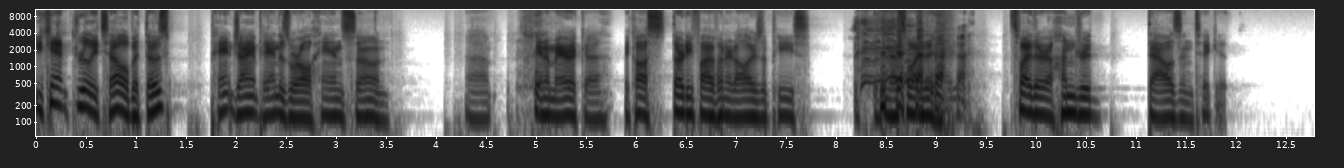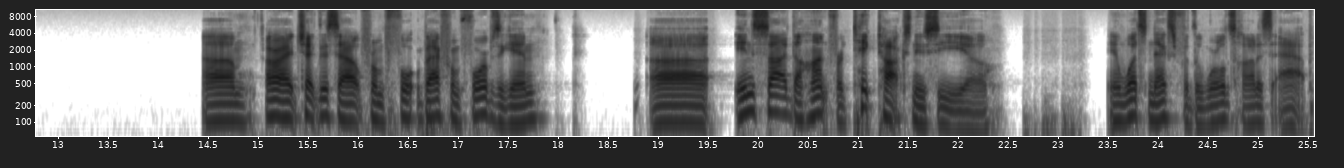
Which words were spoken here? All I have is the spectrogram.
you can't really tell, but those pan, giant pandas were all hand sewn uh, in America. They cost thirty five hundred dollars a piece. And that's why they that's why they're a hundred thousand tickets. Um, all right, check this out from For- back from Forbes again. Uh, inside the hunt for TikTok's new CEO, and what's next for the world's hottest app?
